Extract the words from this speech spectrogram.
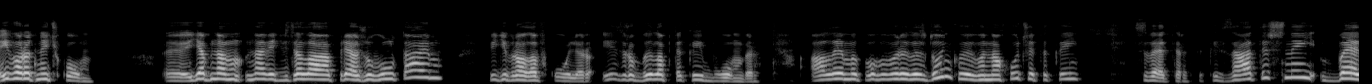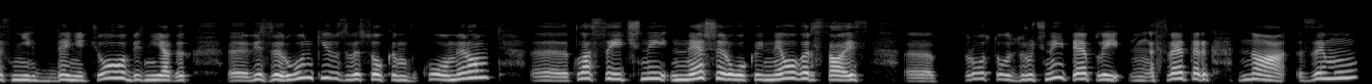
і воротничком. Е, Я б нам навіть взяла пряжу Wooltime, підібрала в колір і зробила б такий бомбер. Але ми поговорили з донькою, вона хоче такий светр, такий затишний, без ніде нічого, без ніяких е, візерунків, з високим коміром, е, класичний, не широкий, не оверсайз. е, Просто от зручний теплий светр на зиму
